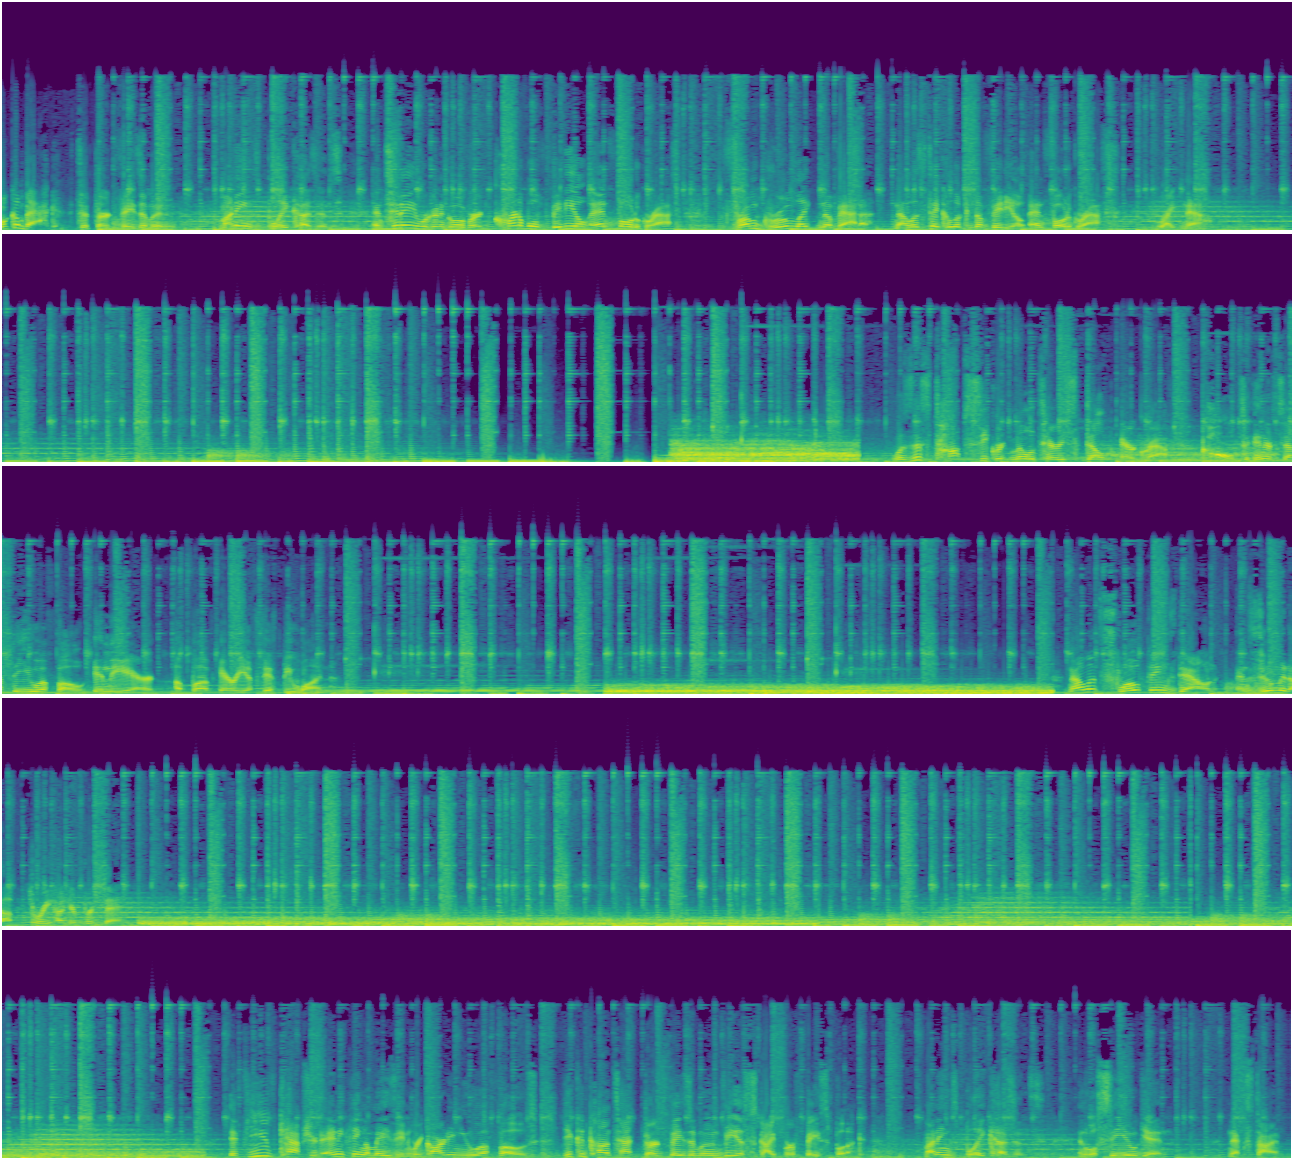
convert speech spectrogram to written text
Welcome back to Third Phase of Moon. My name's Blake Cousins, and today we're going to go over incredible video and photographs from Groom Lake, Nevada. Now let's take a look at the video and photographs right now. was this top secret military stealth aircraft called to intercept the UFO in the air above Area 51. Now let's slow things down and zoom it up 300%. If you've captured anything amazing regarding UFOs, you could contact Third Phase of Moon via Skype or Facebook. My name's Blake Cousins, and we'll see you again next time.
